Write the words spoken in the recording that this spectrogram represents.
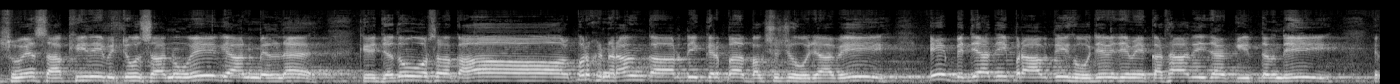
ਸੋ ਇਹ ਸਾਖੀ ਦੇ ਵਿੱਚੋਂ ਸਾਨੂੰ ਇਹ ਗਿਆਨ ਮਿਲਦਾ ਹੈ ਕਿ ਜਦੋਂ ਉਸ ਅਕਾਲ ਪੁਰਖ ਨਿਰੰਕਾਰ ਦੀ ਕਿਰਪਾ ਬਖਸ਼ਿਸ਼ ਹੋ ਜਾਵੇ, ਇਹ ਵਿਦਿਆ ਦੀ ਪ੍ਰਾਪਤੀ ਹੋ ਜਾਵੇ, ਜਿਵੇਂ ਕਥਾ ਦੀ ਜਾਂ ਕੀਰਤਨ ਦੀ, ਤੇ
